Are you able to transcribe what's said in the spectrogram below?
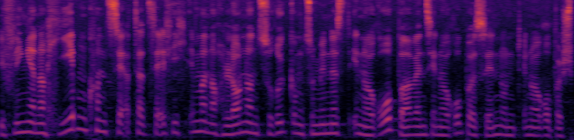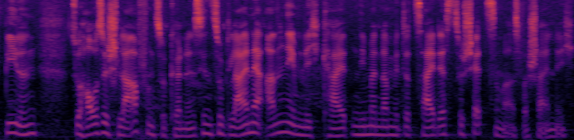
Die fliegen ja nach jedem Konzert tatsächlich immer nach London zurück, um zumindest in Europa, wenn sie in Europa sind und in Europa spielen, zu Hause schlafen zu können. Es sind so kleine Annehmlichkeiten, die man dann mit der Zeit erst zu schätzen weiß wahrscheinlich.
